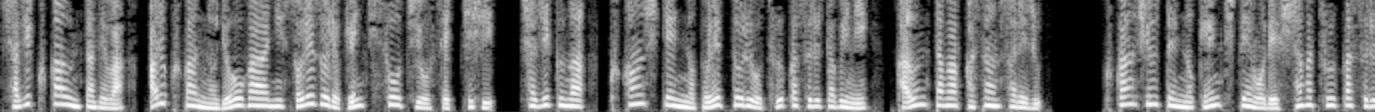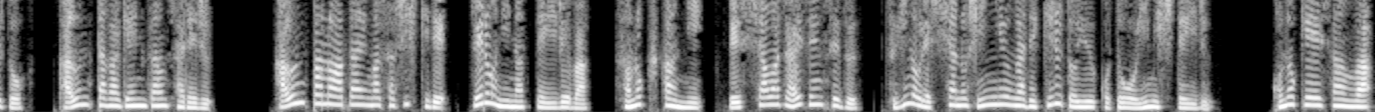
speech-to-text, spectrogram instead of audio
車軸カウンタでは、ある区間の両側にそれぞれ検知装置を設置し、車軸が区間視点のトレッドルを通過するたびに、カウンタが加算される。区間終点の検知点を列車が通過すると、カウンタが減算される。カウンタの値が差し引きで0になっていれば、その区間に列車は在線せず、次の列車の進入ができるということを意味している。この計算は、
